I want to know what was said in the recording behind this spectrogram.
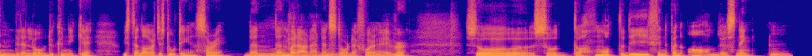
endre en lov. Du kunne ikke, Hvis den hadde vært i Stortinget, sorry, den, den bare er der. Den står der forever. Så, så da måtte de finne på en annen løsning. Mhm.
